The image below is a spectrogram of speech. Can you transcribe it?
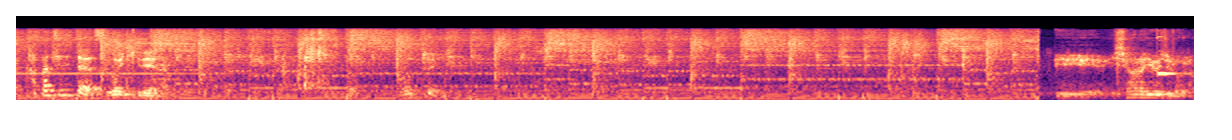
あ、形自体はすごい綺麗なんでちょっともうちょいいやいやいや石原裕次郎や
